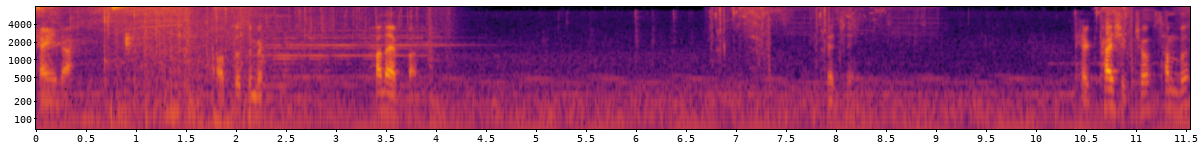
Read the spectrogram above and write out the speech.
다행이다. 없었으면 화날 뻔. 됐지. 180초? 3분?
